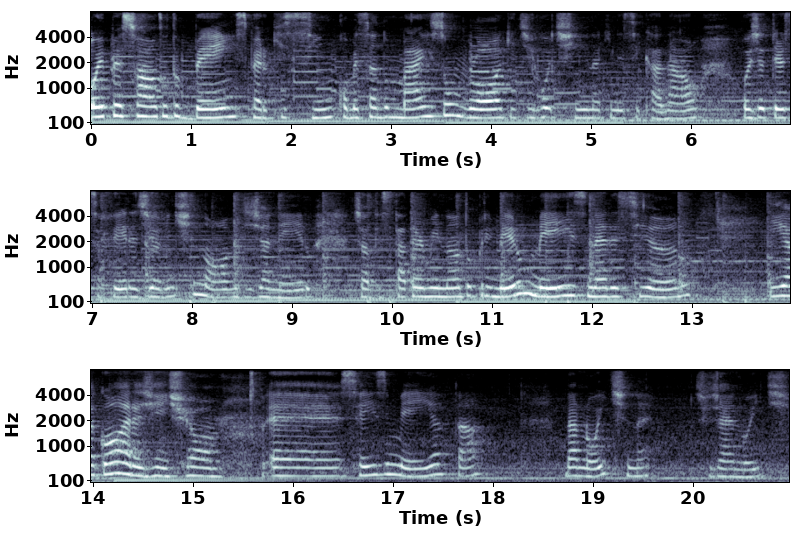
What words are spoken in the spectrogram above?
Oi pessoal, tudo bem? Espero que sim. Começando mais um vlog de rotina aqui nesse canal. Hoje é terça-feira, dia 29 de janeiro. Já está terminando o primeiro mês, né, desse ano. E agora, gente, ó, é seis e meia, tá? Da noite, né? Acho que já é noite.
